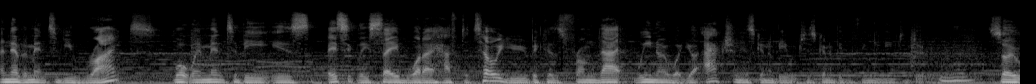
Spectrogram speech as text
are never meant to be right. What we're meant to be is basically say what I have to tell you, because from that we know what your action is going to be, which is going to be the thing you need to do. Mm-hmm. So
